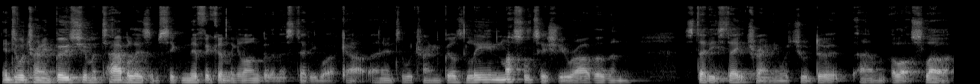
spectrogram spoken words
Interval training boosts your metabolism significantly longer than a steady workout, and interval training builds lean muscle tissue rather than steady state training, which will do it um, a lot slower.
